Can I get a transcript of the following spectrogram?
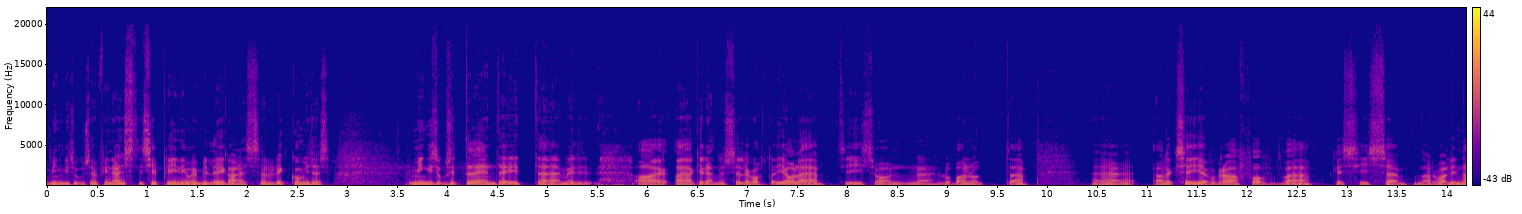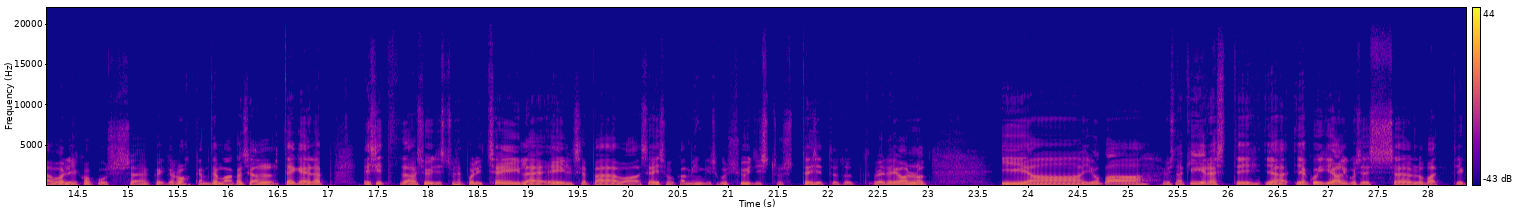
mingisuguse finantsdistsipliini või mille iganes seal rikkumises. mingisuguseid tõendeid meil ajakirjanduses selle kohta ei ole, siis on lubanud Aleksei Jevgrafov, kes siis Narva linnavolikogus kõige rohkem temaga seal tegeleb, esitada süüdistuse politseile, eilse päeva seisuga mingisugust süüdistust esitatud veel ei olnud ja juba üsna kiiresti ja, ja kuigi alguses lubati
